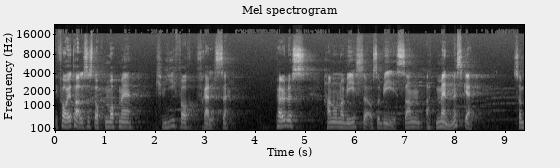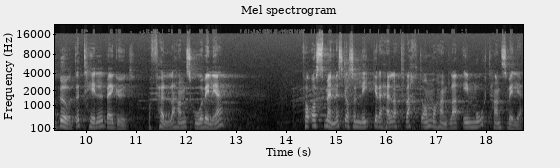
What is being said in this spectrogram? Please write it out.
I forrige tale så stoppet vi opp med 'hvorfor frelse'. Paulus han underviser, og så viser han at mennesket som burde tilbe Gud og følge Hans gode vilje. For oss mennesker så ligger det heller tvert om å handle imot Hans vilje.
